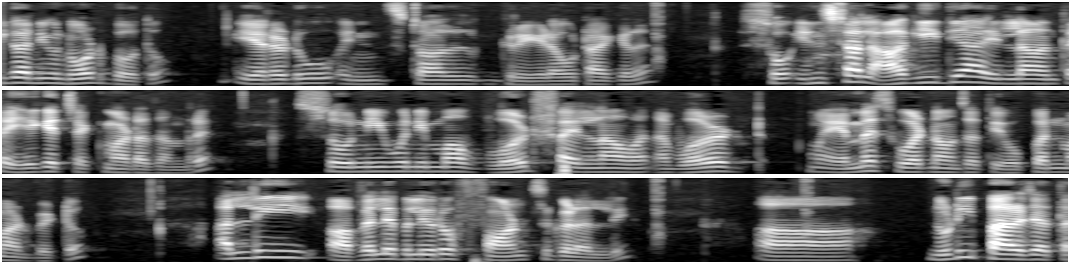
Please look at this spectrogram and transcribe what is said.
ಈಗ ನೀವು ನೋಡ್ಬೋದು ಎರಡು ಇನ್ಸ್ಟಾಲ್ ಗ್ರೇಡ್ ಔಟ್ ಆಗಿದೆ. ಸೊ ಇನ್ಸ್ಟಾಲ್ ಆಗಿದೆಯಾ ಇಲ್ಲ ಅಂತ ಹೇಗೆ ಚೆಕ್ ಮಾಡೋದಂದರೆ ಸೊ ನೀವು ನಿಮ್ಮ ವರ್ಡ್ ಫೈಲ್ನ ವರ್ಡ್ ಎಂ ಎಸ್ ವರ್ಡ್ನ ಒಂದ್ಸತಿ ಓಪನ್ ಮಾಡಿಬಿಟ್ಟು, ಅಲ್ಲಿ ಅವೈಲೇಬಲ್ ಇರೋ ಫಾಂಟ್ಸ್ಗಳಲ್ಲಿ ನುಡಿ ಪಾರಿಜಾತ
